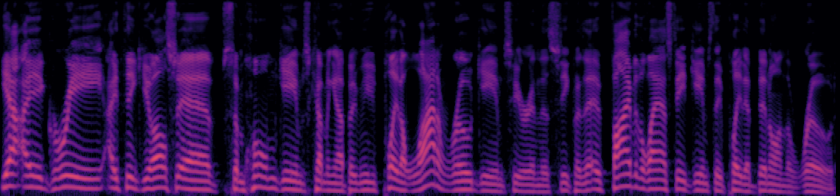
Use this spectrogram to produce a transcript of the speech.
Yeah, I agree. I think you also have some home games coming up. I mean, you've played a lot of road games here in this sequence. Uh, Five of the last eight games they've played have been on the road.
